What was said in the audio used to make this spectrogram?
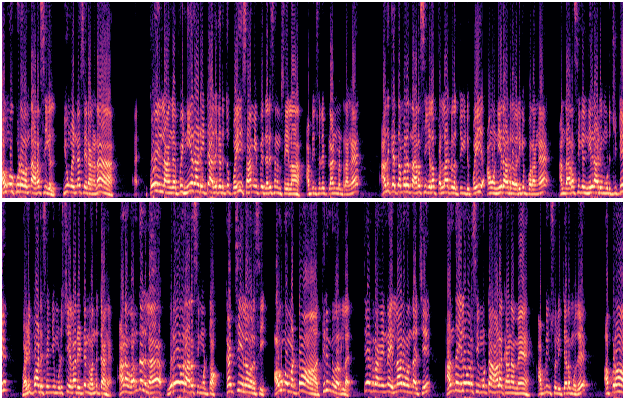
அவங்க கூட வந்த அரசிகள் இவங்க என்ன செய்யறாங்கன்னா கோயில் அங்க போய் நீராடிட்டு அதுக்கடுத்து போய் சாமியை போய் தரிசனம் செய்யலாம் அப்படின்னு சொல்லி பிளான் பண்றாங்க. அதுக்கேற்ற மாதிரி அந்த அரசிகளை பல்லாக்களை தூக்கிட்டு போய் அவங்க நீராடுற வரைக்கும் போறாங்க. அந்த அரசிகள் நீராடி முடிச்சுட்டு வழிபாடு செஞ்சு முடிச்சு எல்லாம் ரிட்டர்ன் வந்துட்டாங்க. ஆனா வந்ததுல ஒரே ஒரு அரசி மட்டும் கட்சி இளவரசி. அவங்க மட்டும் திரும்பி வரல. தேடுறாங்க என்ன எல்லாரும் வந்தாச்சு. அந்த இளவரசி மட்டும் ஆளை காணாமே அப்படின்னு சொல்லி தேடும் போது அப்புறம்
